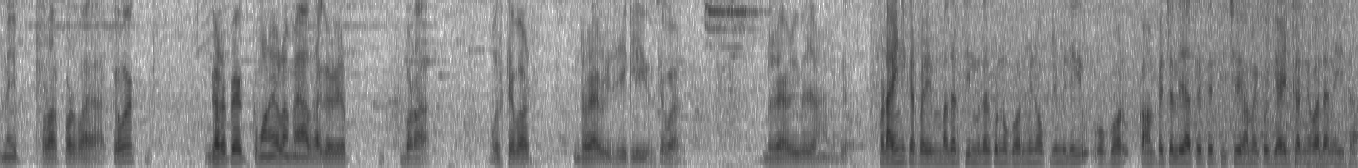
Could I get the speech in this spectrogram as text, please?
नहीं पढ़ा पढ़ पाया। क्योंकि घर पे कमाने वाला मैं आया था घर बड़ा। उसके बाद ड्राइवरी सीख ली उसके बाद ड्राइवरी पे जाने लग। गया पढ़ाई नहीं कर पाई मदर थी, मदर को नो गवर्नमेंट नौकरी मिली वो गौर काम पे चले जाते थे। पीछे हमें कोई गाइड करने वाला नहीं था।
